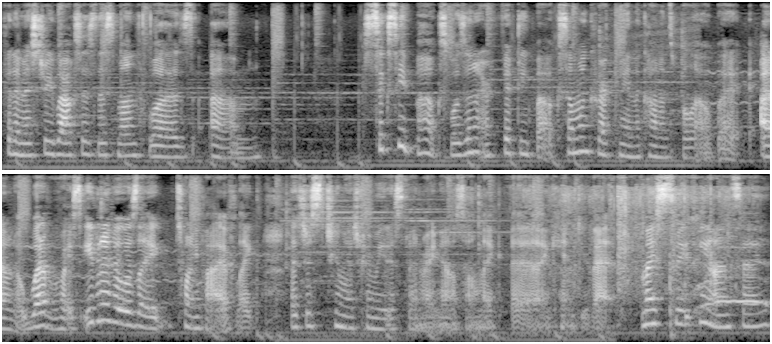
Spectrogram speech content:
for the mystery boxes this month was um, 60 bucks, wasn't it? Or 50 bucks. Someone correct me in the comments below, but I don't know, whatever price. Even if it was like 25, like that's just too much for me to spend right now. So I'm like, I can't do that. My sweet fiance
